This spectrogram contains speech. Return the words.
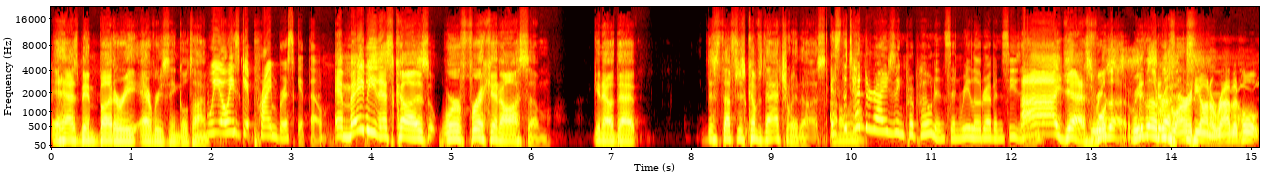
it has been buttery every single time. We always get prime brisket though. And maybe that's because we're freaking awesome. You know, that this stuff just comes naturally to us. It's the don't know. tenderizing proponents in Reload Rub and Season. Ah, yes. Well, Reload, s- reload since we're already on a rabbit hole,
